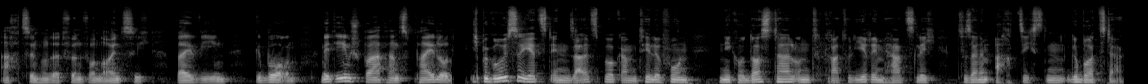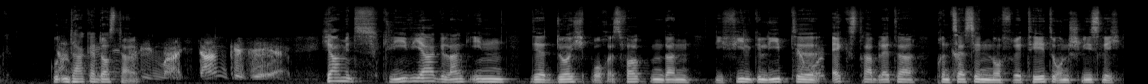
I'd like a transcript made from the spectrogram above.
1895 bei Wien geboren. Mit ihm sprach Hans Peilo. Ich begrüße jetzt in Salzburg am Telefon Nico Dostal und gratuliere ihm herzlich zu seinem 80. Geburtstag. Guten Tag, Herr Dostal. Danke sehr. Ja, mit Clivia gelang Ihnen der Durchbruch. Es folgten dann die vielgeliebte Extrablätter Prinzessin Nofretete und schließlich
